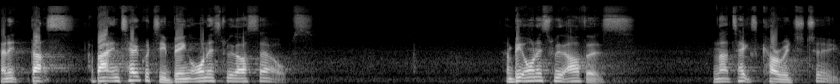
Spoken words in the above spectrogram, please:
and it, that's about integrity, being honest with ourselves. And be honest with others. And that takes courage too.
